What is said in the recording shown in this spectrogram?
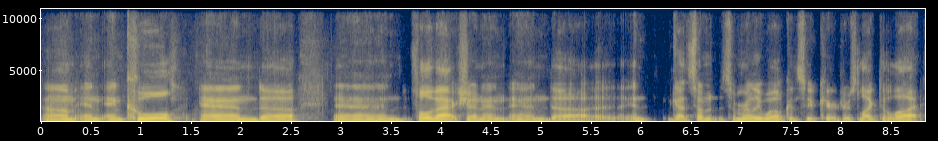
um, and and cool, and uh, and full of action, and and uh, and got some some really well conceived characters. Liked it a lot.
